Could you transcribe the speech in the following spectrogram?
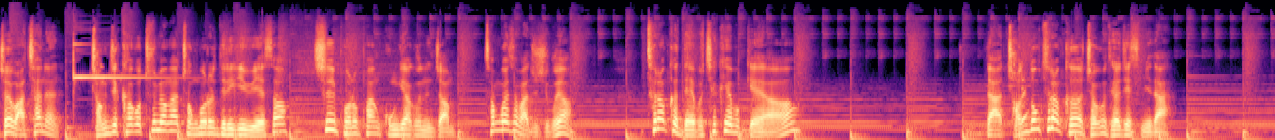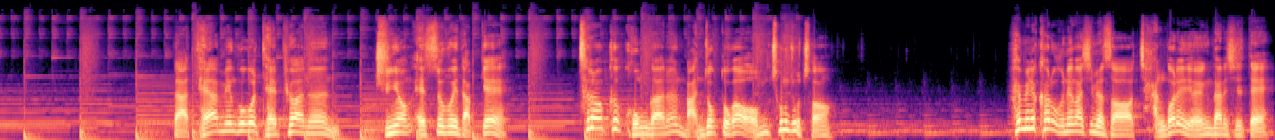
저희 왓차는 정직하고 투명한 정보를 드리기 위해서 실번호판 공개하고 있는 점 참고해서 봐주시고요. 트렁크 내부 체크해 볼게요. 자, 전동 트렁크 적용되어져 있습니다. 자, 대한민국을 대표하는 중형 SUV답게 트렁크 공간은 만족도가 엄청 좋죠. 패밀리카를 운행하시면서 장거리 여행 다니실 때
